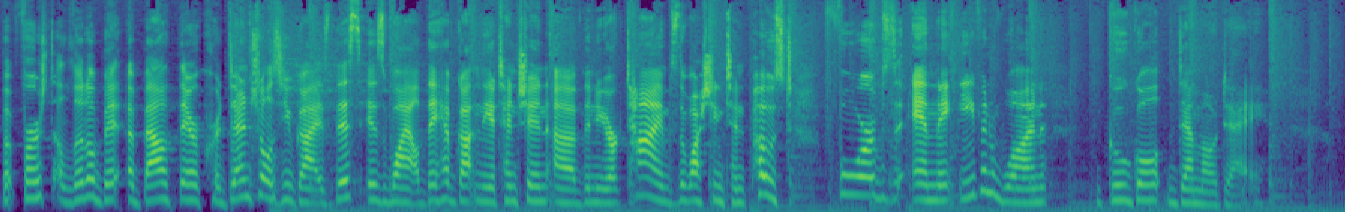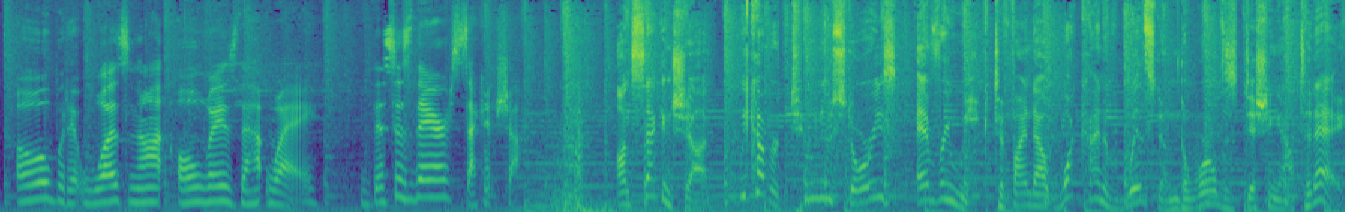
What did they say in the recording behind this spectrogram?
But first, a little bit about their credentials, you guys. This is wild. They have gotten the attention of the New York Times, the Washington Post, Forbes, and they even won Google Demo Day. Oh, but it was not always that way. This is their second shot. On Second Shot, we cover two new stories every week to find out what kind of wisdom the world is dishing out today.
